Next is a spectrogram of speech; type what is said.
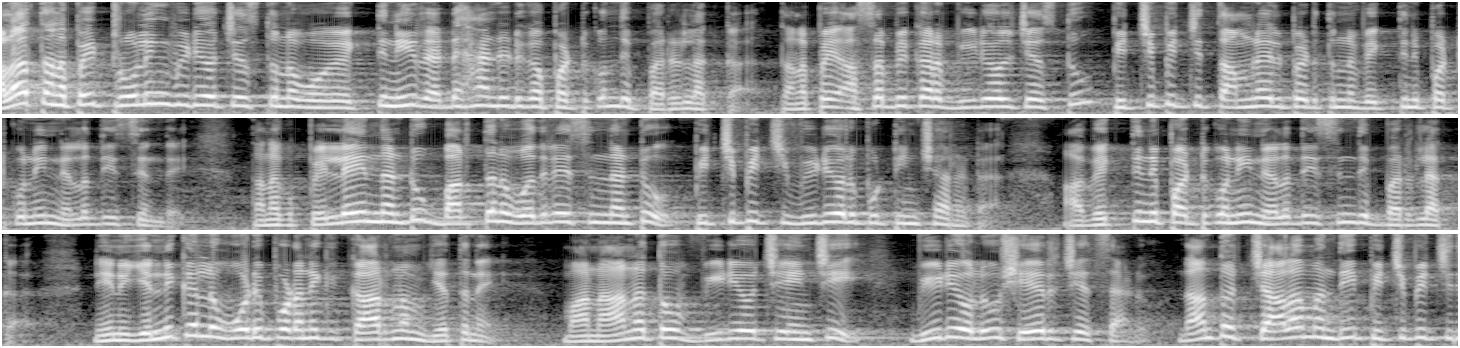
అలా తనపై ట్రోలింగ్ వీడియో చేస్తున్న ఓ వ్యక్తిని రెడ్ హ్యాండెడ్గా పట్టుకుంది బర్రెలక్క తనపై అసభ్యకర వీడియోలు చేస్తూ పిచ్చి పిచ్చి తమ్నైల్ పెడుతున్న వ్యక్తిని పట్టుకుని నిలదీసింది. తనకు పెళ్ళయిందంటూ భర్తను వదిలేసిందంటూ పిచ్చి పిచ్చి వీడియోలు పుట్టించారట. ఆ వ్యక్తిని పట్టుకుని నిలదీసింది బరిలక్క నేను ఎన్నికల్లో ఓడిపోవడానికి కారణం ఇతనే. మా నాన్నతో వీడియో చేయించి వీడియోలు షేర్ చేశాడు. దాంతో చాలామంది పిచ్చి పిచ్చి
